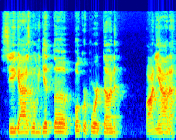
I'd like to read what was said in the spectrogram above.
See you guys when we get the book report done. Banyana.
